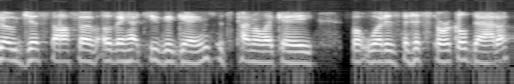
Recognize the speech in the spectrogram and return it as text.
go just off of oh they had two good games. It's kind of like a but what is the historical data?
